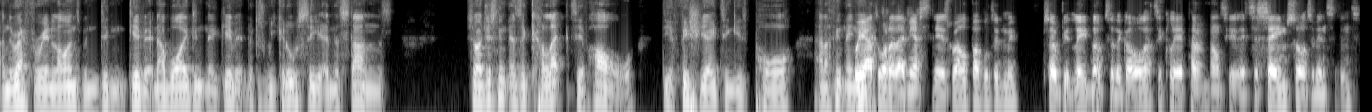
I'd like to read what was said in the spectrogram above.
and the referee and linesman didn't give it. Now, why didn't they give it? Because we could all see it in the stands. So I just think there's a collective whole. The officiating is poor, and I think they. We had one of them yesterday as well, Bubble, didn't we? So leading up to the goal, that's a clear penalty. It's the same sort of incident.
